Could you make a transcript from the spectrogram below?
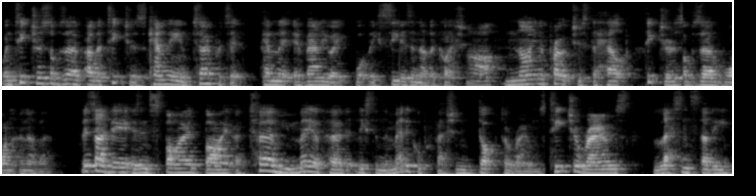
When teachers observe other teachers, can they interpret it? Can they evaluate what they see is another question. Are nine approaches to help teachers observe one another. This idea is inspired by a term you may have heard, at least in the medical profession, doctor rounds. Teacher rounds, lesson study,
